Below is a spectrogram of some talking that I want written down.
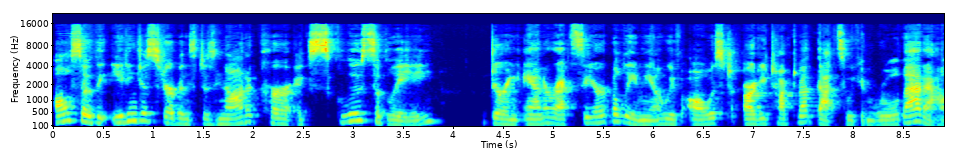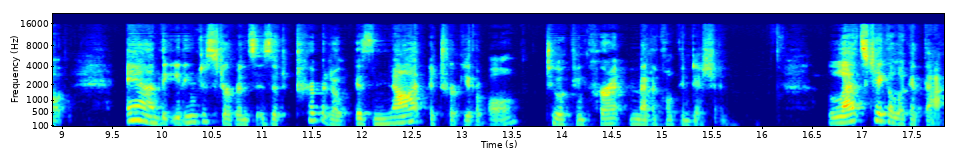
Also, the eating disturbance does not occur exclusively during anorexia or bulimia. We've always already talked about that, so we can rule that out. And the eating disturbance is attributable is not attributable to a concurrent medical condition. Let's take a look at that.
